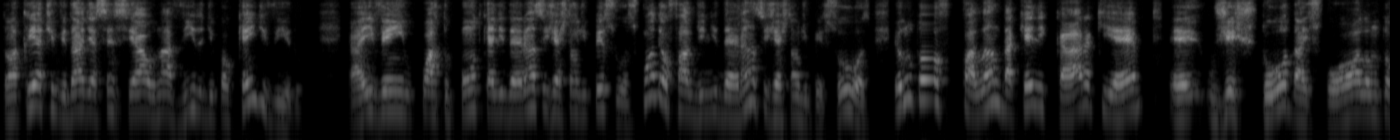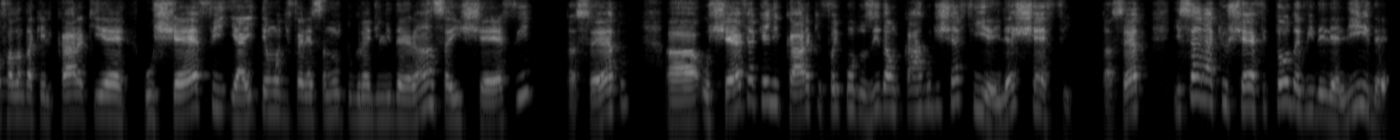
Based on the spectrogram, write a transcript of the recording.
Então a criatividade é essencial na vida de qualquer indivíduo. Aí vem o quarto ponto, que é liderança e gestão de pessoas. Quando eu falo de liderança e gestão de pessoas, eu não estou falando daquele cara que é, é, o gestor da escola, não estou falando daquele cara que é o chefe, e aí tem uma diferença muito grande de liderança e chefe, tá certo? Ah, o chefe é aquele cara que foi conduzido a um cargo de chefia, ele é chefe, tá certo? E será que o chefe toda vida ele é líder?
